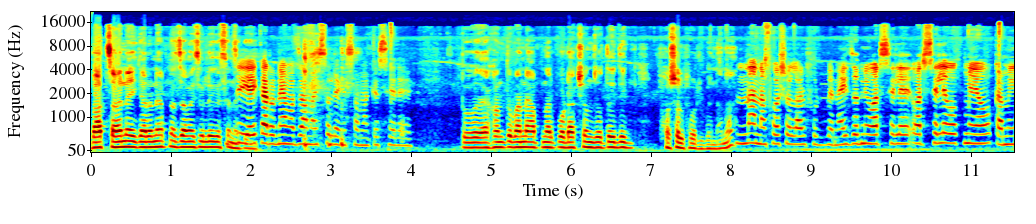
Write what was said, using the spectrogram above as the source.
বাচ্চা হয় না এই কারণে আপনার জামাই চলে গেছে জি এই কারণে আমার জামাই চলে গেছে আমাকে ছেড়ে। তো এখন তো মানে আপনার প্রোডাকশন যতই দিক ফসল ফুটবে না না? না না ফসল আর ফুটবে না। এই জন্য ওর ছেলে ওর ছেলে হোক মেয়ে হোক আমি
